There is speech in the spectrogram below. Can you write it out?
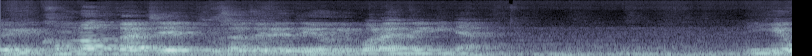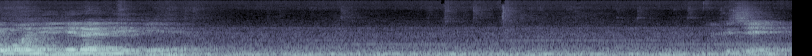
여기 컴마까지의 부사절의 내용이 뭐란 얘기냐? 이게 원인이란 얘기예요. 그지?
